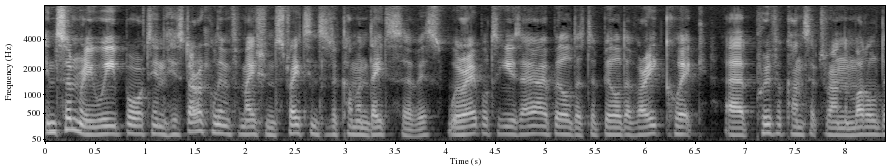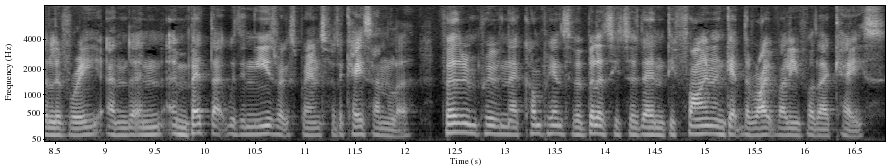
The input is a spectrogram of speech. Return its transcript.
In summary, we brought in historical information straight into the common data service. We were able to use AI Builder to build a very quick uh, proof of concept around the model delivery and, and embed that within the user experience for the case handler, further improving their comprehensive ability to then define and get the right value for their case.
